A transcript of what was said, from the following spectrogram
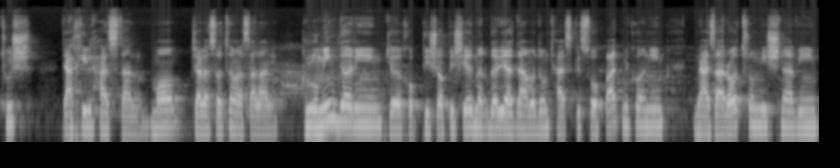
توش دخیل هستن. ما جلسات مثلا grooming داریم که خب پیشا پیش یه مقداری از در مورد اون task ی صحبت می‌کنیم نظرات رو میشنویم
